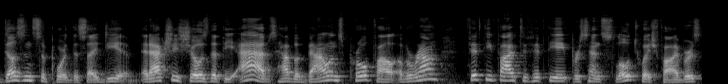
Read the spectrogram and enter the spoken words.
doesn't support this idea. It actually shows that the abs have a balanced profile of around 55 to 58% slow twitch fibers,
